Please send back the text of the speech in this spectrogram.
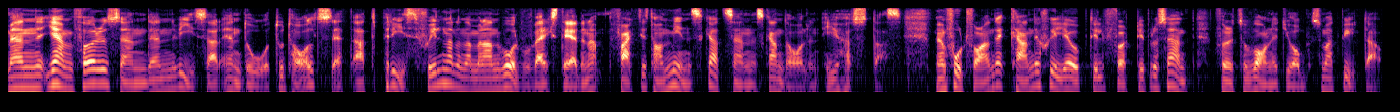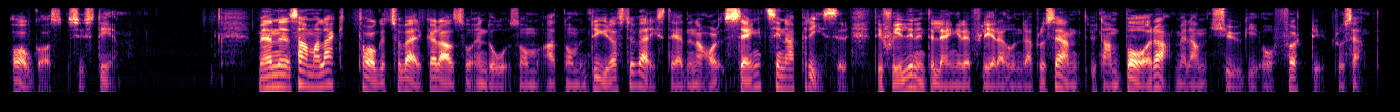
Men jämförelsen den visar ändå totalt sett att prisskillnaderna mellan Volvoverkstäderna faktiskt har minskat sedan skandalen i höstas. Men fortfarande kan det skilja upp till 40 procent för ett så vanligt jobb som att byta avgassystem. Men sammanlagt taget så verkar det alltså ändå som att de dyraste verkstäderna har sänkt sina priser. Det skiljer inte längre flera hundra procent utan bara mellan 20 och 40 procent.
